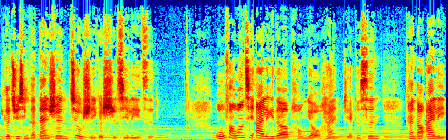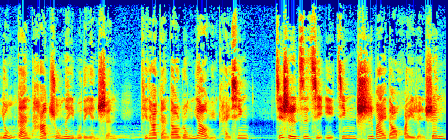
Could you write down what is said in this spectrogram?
一个巨星的诞生就是一个实际例子。我无法忘记艾丽的朋友和杰克森看到艾丽勇敢踏出那一步的眼神，替她感到荣耀与开心。即使自己已经失败到怀疑人生，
